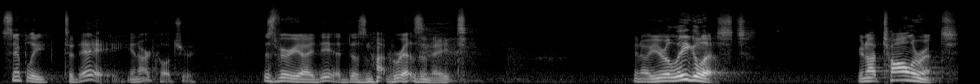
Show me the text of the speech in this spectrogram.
simply today in our culture, this very idea does not resonate. You know, you're a legalist, you're not tolerant,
